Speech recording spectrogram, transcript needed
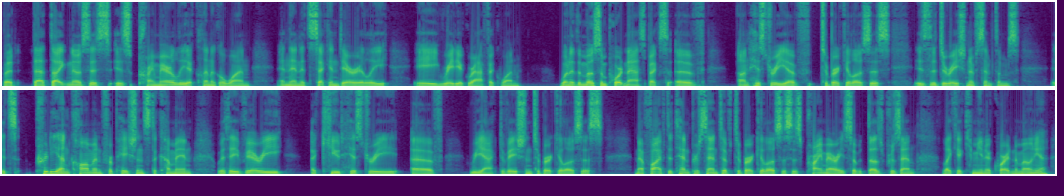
But that diagnosis is primarily a clinical one, and then it's secondarily a radiographic one. One of the most important aspects of on history of tuberculosis is the duration of symptoms. It's pretty uncommon for patients to come in with a very acute history of reactivation tuberculosis. Now, 5 to 10% of tuberculosis is primary, so it does present like a community acquired pneumonia,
